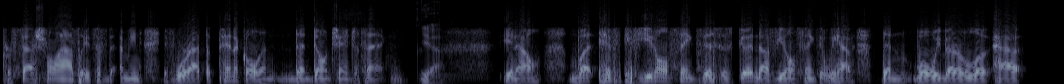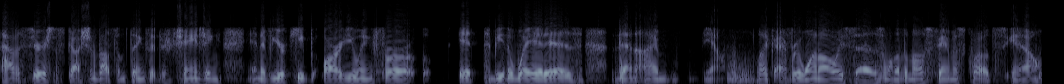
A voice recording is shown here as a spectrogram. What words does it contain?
professional athletes. If I mean, if we're at the pinnacle, then then don't change a thing. Yeah you know but if if you don't think this is good enough you don't think that we have then well we better look have have a serious discussion about some things that are changing. And if you keep arguing for it to be the way it is then i'm you know like everyone always says one of the most famous quotes you know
